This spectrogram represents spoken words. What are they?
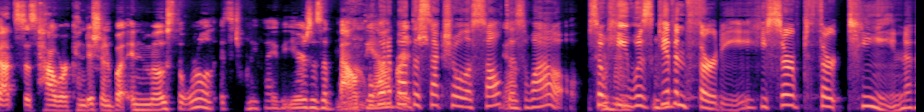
that's just how we're conditioned. But in most of the world, it's 25 years is about yeah. the. But what about the sexual assault yeah. as well? So mm-hmm. he was mm-hmm. given 30. He served 13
